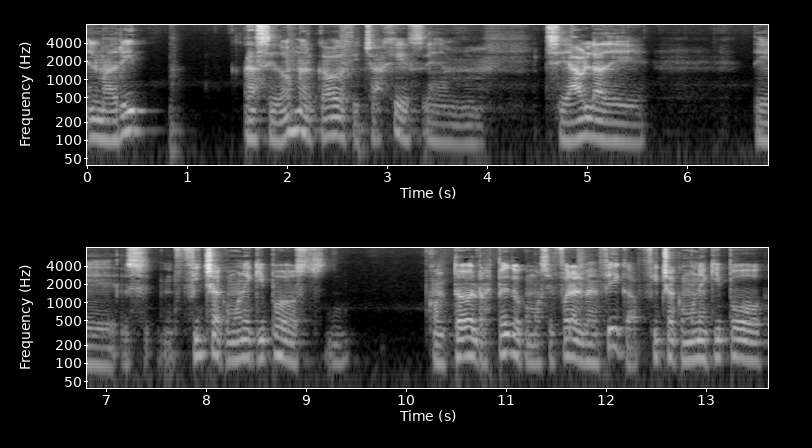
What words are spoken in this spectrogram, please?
El Madrid hace dos mercados de fichajes. Em, se habla de, de... Ficha como un equipo con todo el respeto, como si fuera el Benfica. Ficha como un equipo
